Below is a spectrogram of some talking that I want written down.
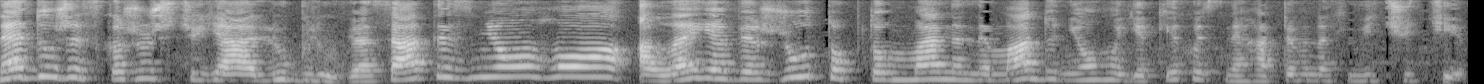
не дуже скажу, що я люблю в'язати з нього, але я в'яжу, тобто в мене нема до нього якихось негативних відчуттів.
